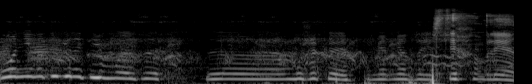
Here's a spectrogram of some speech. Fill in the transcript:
О, ні, не тільки не ті. Е, мужики м'я- м'язисті, блін.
